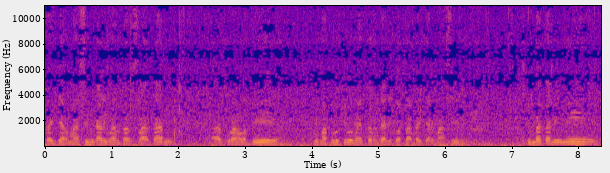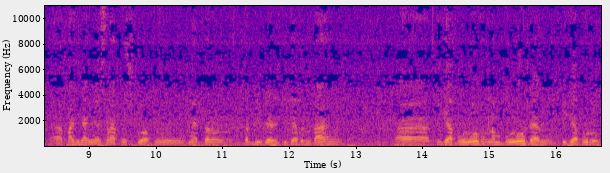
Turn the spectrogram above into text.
Banjarmasin, Kalimantan Selatan eh, kurang lebih 50 km dari kota Banjarmasin. Jembatan ini eh, panjangnya 120 meter, terdiri dari tiga bentang, eh, 30, 60, dan 30.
